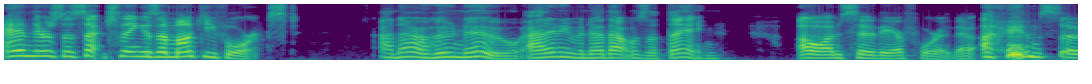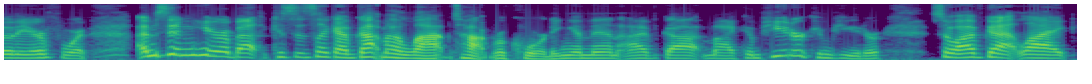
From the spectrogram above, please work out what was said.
And there's a such thing as a monkey forest. I know. Who knew? I didn't even know that was a thing. Oh, I'm so there for it though. I am so there for it. I'm sitting here about because it's like I've got my laptop recording and then I've got my computer computer. So I've got like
